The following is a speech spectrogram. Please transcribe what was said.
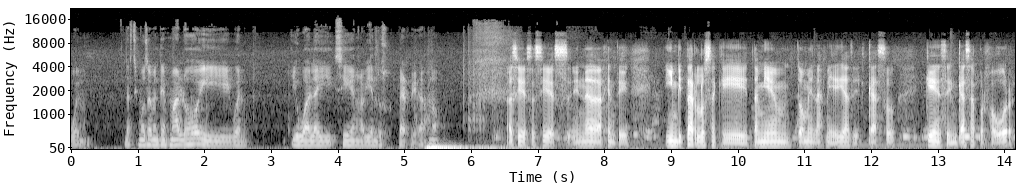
bueno, lastimosamente es malo y bueno, igual ahí siguen habiendo sus pérdidas, ¿no? Así es, así es. Nada, gente, invitarlos a que también tomen las medidas del caso. Quédense en casa, por favor.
